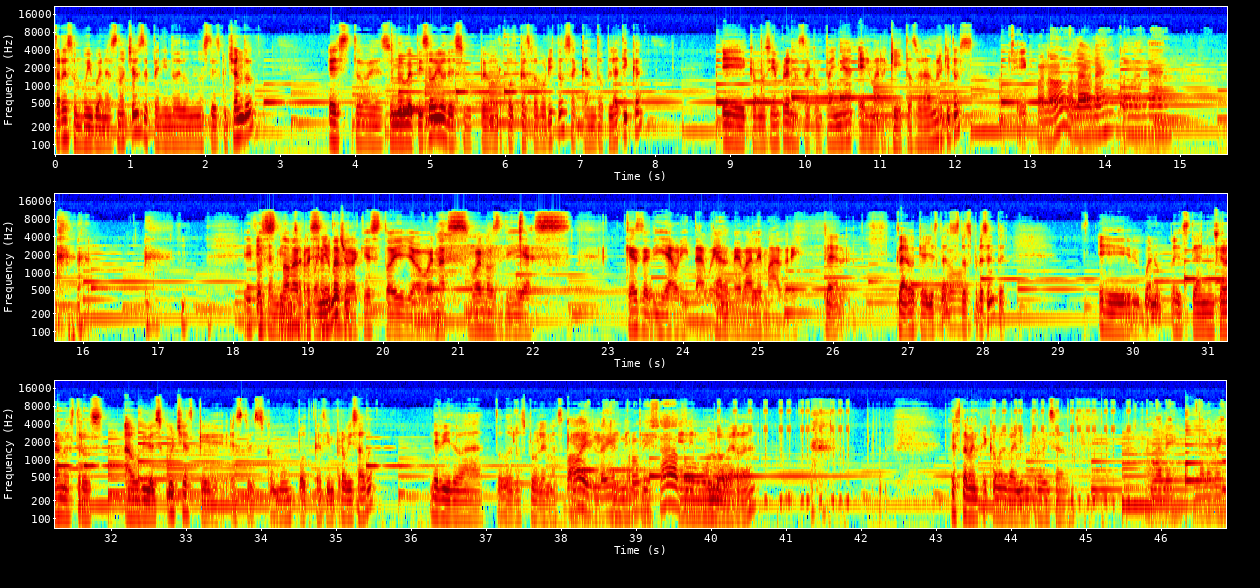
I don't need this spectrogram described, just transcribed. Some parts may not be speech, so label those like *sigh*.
tardes o muy buenas noches, dependiendo de dónde nos esté escuchando. Esto es un nuevo episodio de su peor podcast favorito, Sacando Plática. Y como siempre nos acompaña el Marquitos, ¿verdad Marquitos? Sí, ¿cómo no? Hola, hola, ¿cómo andan? *laughs* y pues no me presento, pero aquí estoy yo. Buenas, buenos días. ¿Qué es de día ahorita, güey? Me vale madre. Claro, claro que ahí estás, estás presente. Y bueno, este, anunciar a nuestros audio escuchas que esto es como un podcast improvisado debido a todos los problemas que hay actualmente en el mundo, ¿verdad? Justamente como el baile improvisado. Dale, dale, güey.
